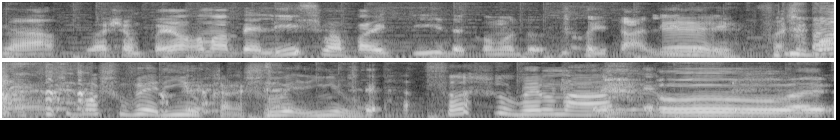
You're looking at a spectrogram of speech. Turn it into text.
Não, o futebol champanhe é uma belíssima partida, como a do, do italiano. É, ali. futebol, futebol chuveirinho, cara, chuveirinho. Só chuveiro na Ô, ai,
